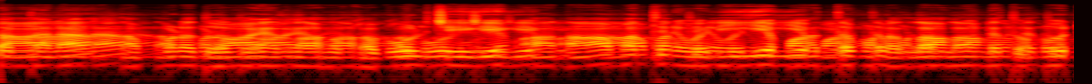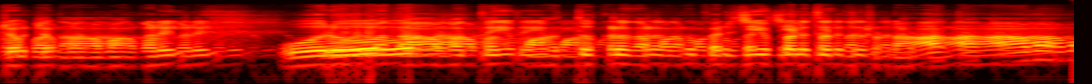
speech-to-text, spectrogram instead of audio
തആല നമ്മുടെ ദുആ അള്ളാഹു കബൂൽ ചെയ്യുകയും ആ നാമത്തിന് വലിയ മഹത്വമുണ്ട് അള്ളാഹുവിന്റെ തൊണ്ണൂറ്റൊമ്പത് നാമങ്ങളിൽ ഓരോ നാമത്തെയും മഹത്വങ്ങൾ നമുക്ക് പരിചയപ്പെടുത്തുന്നുണ്ട് ആ നാമം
